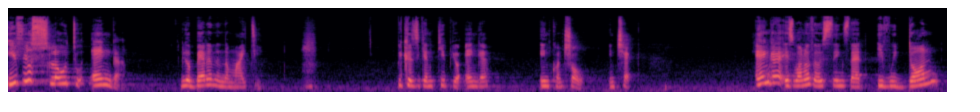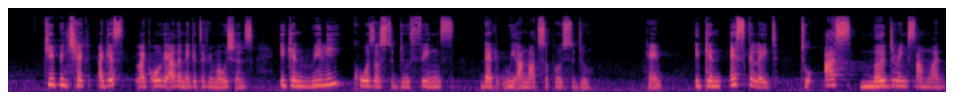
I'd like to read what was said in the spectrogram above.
if you're slow to anger, you're better than the mighty because you can keep your anger in control, in check. Anger is one of those things that if we don't keep in check, I guess, like all the other negative emotions, it can really cause us to do things that we are not supposed to do. Okay? It can escalate to us murdering someone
